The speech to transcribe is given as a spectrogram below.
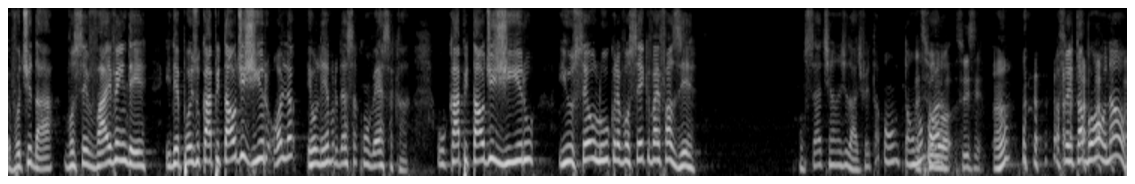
Eu vou te dar. Você vai vender. E depois o capital de giro. Olha, eu lembro dessa conversa, cara. O capital de giro e o seu lucro é você que vai fazer. Com sete anos de idade. Eu falei, tá bom, então Mas vambora. falou- hã? Eu falei, tá bom, não.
